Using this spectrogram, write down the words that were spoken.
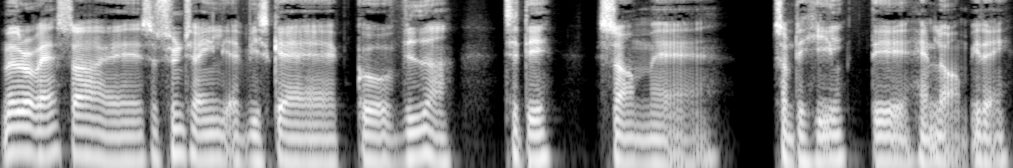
Men ved du hvad, så, øh, så synes jeg egentlig, at vi skal gå videre til det, som, øh, som det hele det handler om i dag.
